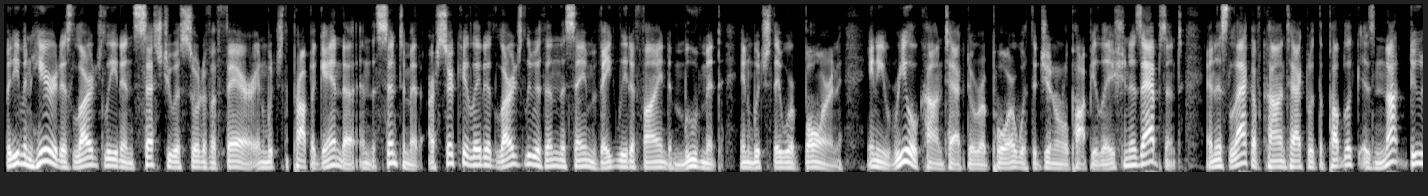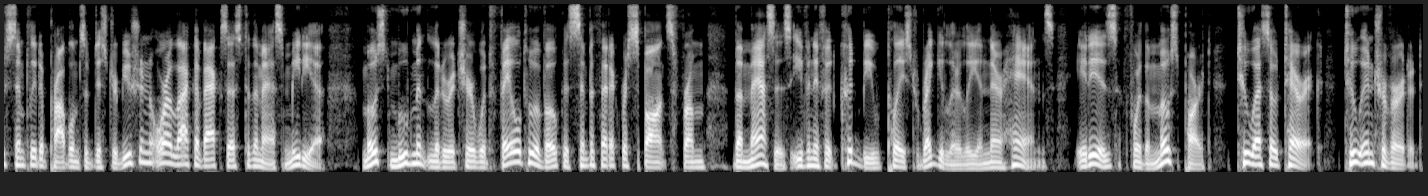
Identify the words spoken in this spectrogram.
but even here it is largely an incestuous sort of affair in which the propaganda and the sentiment are circulated largely within the same vaguely defined movement in which they were born. Any real contact or rapport with the general population is absent, and this lack of contact with the public is not due simply to problems of distribution or a lack of access to the mass media. Most movement literature would fail to evoke a sympathetic response from the masses, even if it could be placed regularly in their hands. It is, for the most part, too esoteric, too introverted,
